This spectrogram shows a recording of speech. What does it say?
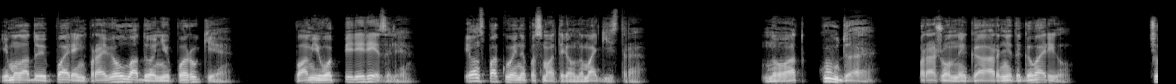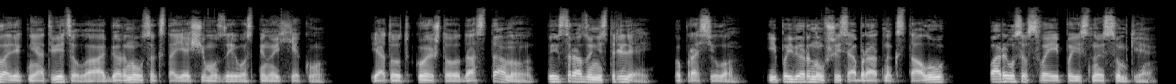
И молодой парень провел ладонью по руке. Вам его перерезали. И он спокойно посмотрел на магистра. «Но откуда?» Пораженный Гаар не договорил. Человек не ответил, а обернулся к стоящему за его спиной Хеку. «Я тут кое-что достану, ты сразу не стреляй», – попросил он. И, повернувшись обратно к столу, порылся в своей поясной сумке.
